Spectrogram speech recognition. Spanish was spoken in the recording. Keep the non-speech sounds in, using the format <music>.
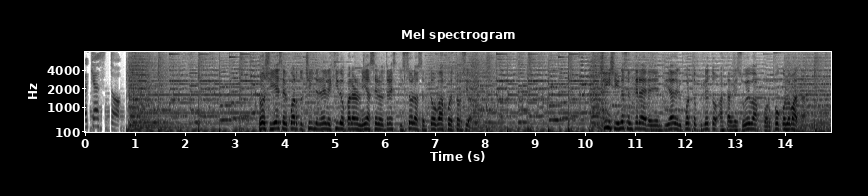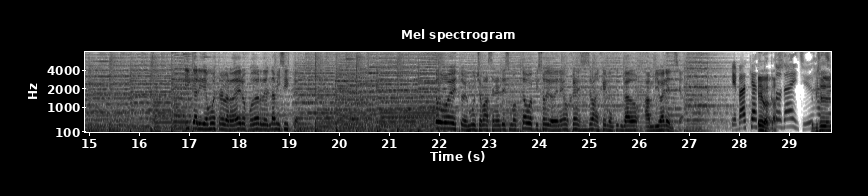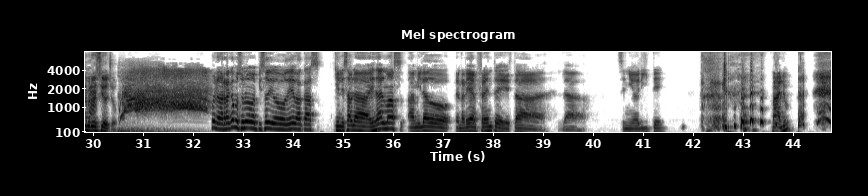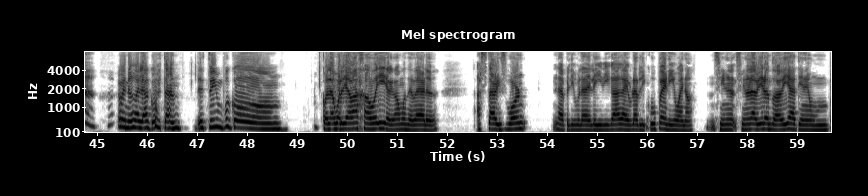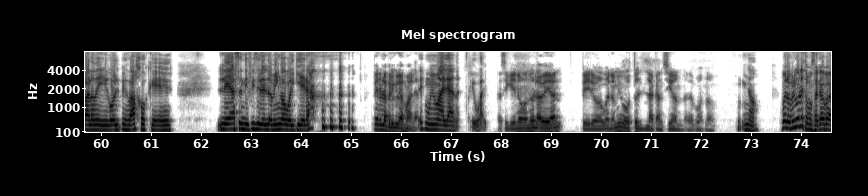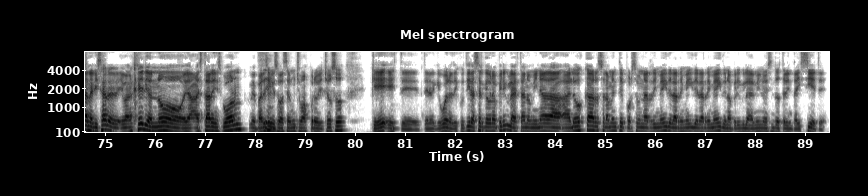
エヴァキャスト Toshi es el cuarto children elegido para la unidad 03 y solo aceptó bajo extorsión. Shinji no se entera de la identidad del cuarto piloto hasta que su Eva por poco lo mata. Ikari demuestra el verdadero poder del Dummy System. Todo esto y mucho más en el 18 episodio de Neon Genesis Evangelion titulado Ambivalencia. Eva episodio número 18. Bueno, arrancamos un nuevo episodio de Evacas. Quien les habla es Dalmas. A mi lado, en realidad enfrente, está la señorite <laughs> Malu. Bueno, hola, ¿cómo están? Estoy un poco con la guardia baja hoy. Acabamos de ver A Star is Born, la película de Lady Gaga y Bradley Cooper. Y bueno, si no, si no la vieron todavía, tiene un par de golpes bajos que le hacen difícil el domingo a cualquiera. <laughs> Pero la película es mala. es muy mala, igual. Así que no, no la vean. Pero bueno, a mí me gustó la canción. A vos no. No. Bueno, pero igual estamos acá para analizar Evangelion, no a Star is Born. Me parece Sí. que eso va a ser mucho más provechoso que este tener que, bueno, discutir acerca de una película que está nominada al Oscar solamente por ser una remake de la remake de la remake de una película de 1937.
